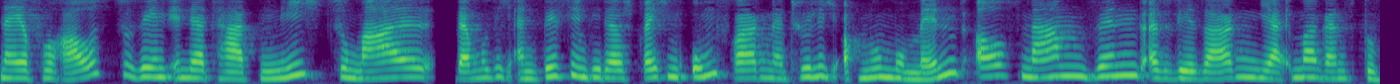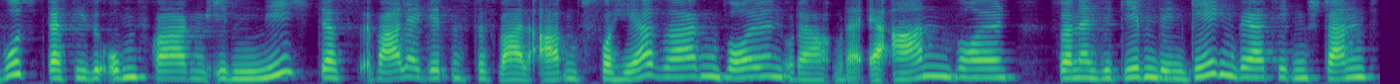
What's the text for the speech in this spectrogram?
Naja, vorauszusehen in der Tat nicht, zumal, da muss ich ein bisschen widersprechen, Umfragen natürlich auch nur Momentaufnahmen sind. Also wir sagen ja immer ganz bewusst, dass diese Umfragen eben nicht das Wahlergebnis des Wahlabends vorhersagen wollen oder, oder erahnen wollen, sondern sie geben den gegenwärtigen Stand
